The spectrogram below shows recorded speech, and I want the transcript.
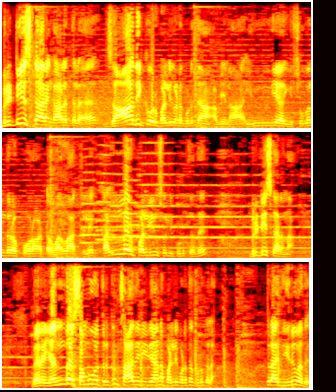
பிரிட்டிஷ்காரன் காலத்தில் ஜாதிக்கு ஒரு பள்ளிக்கூடம் கொடுத்தேன் அப்படின்னா இந்திய சுதந்திர போராட்ட வரலாற்றிலே கல்லர் பள்ளின்னு சொல்லி கொடுத்தது பிரிட்டிஷ்காரன் தான். வேற எந்த சமூகத்திற்கும் சாதி ரீதியான பள்ளிக்கூடத்தை கொடுக்கல. தொள்ளாயிரத்தி இருபது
